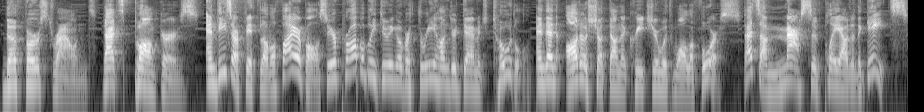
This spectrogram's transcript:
The first round. That's bonkers. And these are 5th level fireballs, so you're probably doing over 300 damage total. And then auto shut down the creature with Wall of Force. That's a massive play out of the gates.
